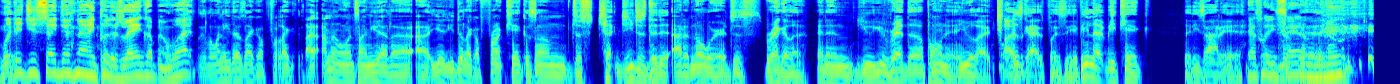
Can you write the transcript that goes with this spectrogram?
What did you say just now? He put his leg up and what? when he does like a like I, I remember one time you had a uh, you, you did like a front kick or something just check you just did it out of nowhere just regular and then you you read the opponent and you were like oh this guy's pussy if he let me kick then he's out of here That's what he said. on the.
